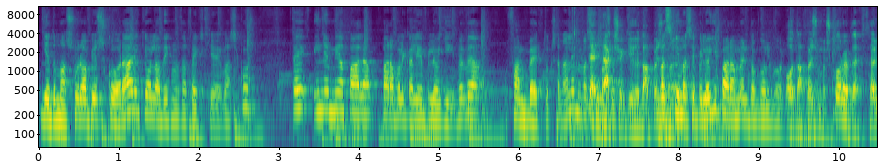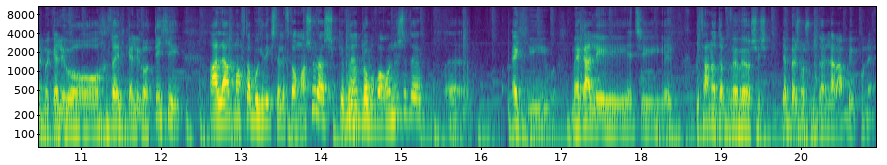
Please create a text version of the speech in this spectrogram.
για τον Μασούρα ο οποίος σκοράρει και όλα δείχνουν ότι θα παίξει και βασικός, ε, είναι μια πάρα, πάρα πολύ καλή επιλογή. Βέβαια, fun bet το ξαναλέμε. Βασική, Ναι, εντάξει, μας, οκ, όταν η βασική παίζουμε- μας επιλογή παραμένει το goal goal. Όταν παίζουμε σκόρ, εντάξει, θέλουμε και λίγο, θέλει και λίγο τύχη. Αλλά με αυτά που έχει δείξει τελευταίο ο Μασούρας και με Ναι. τον τρόπο που αγωνίζεται, ε, έχει μεγάλη έτσι, ε, πιθανότητα επιβεβαίωσης. Δεν παίζουμε με τον Ελαραμπή που είναι.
